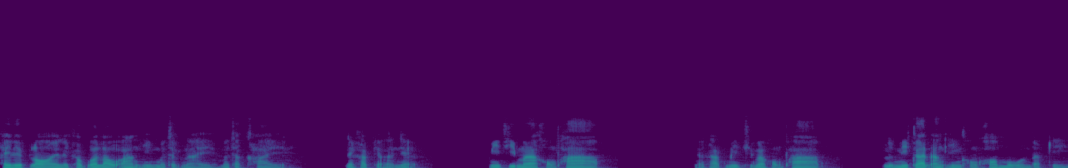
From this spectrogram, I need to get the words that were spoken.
ให้เรียบร้อยเลยครับว่าเราอ้างอิงมาจากไหนมาจากใครนะครับ อย่างอันเนี้ยมีที่มาของภาพนะครับ มีที่มาของภาพ หรือมีการอ้างอิงของข้อมูลแบบนี้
